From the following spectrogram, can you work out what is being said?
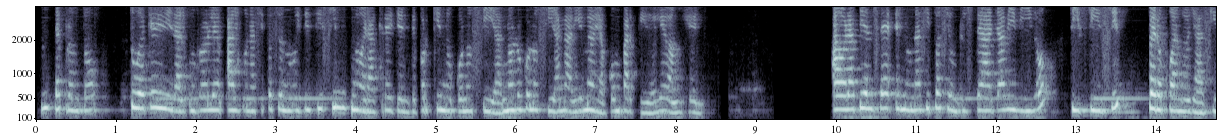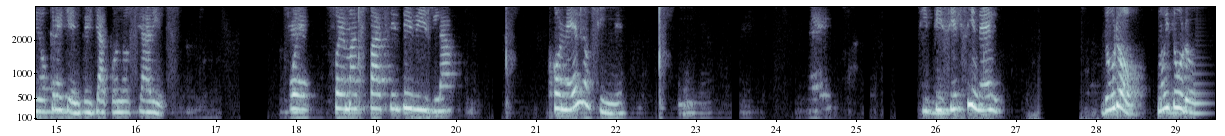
de pronto tuve que vivir algún problema, alguna situación muy difícil, no era creyente porque no conocía, no lo conocía, nadie me había compartido el Evangelio. Ahora piense en una situación que usted haya vivido difícil, pero cuando ya ha sido creyente, ya conoce a Dios. Fue, fue más fácil vivirla con Él o sin Él. Difícil sin Él. Duro, muy duro.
